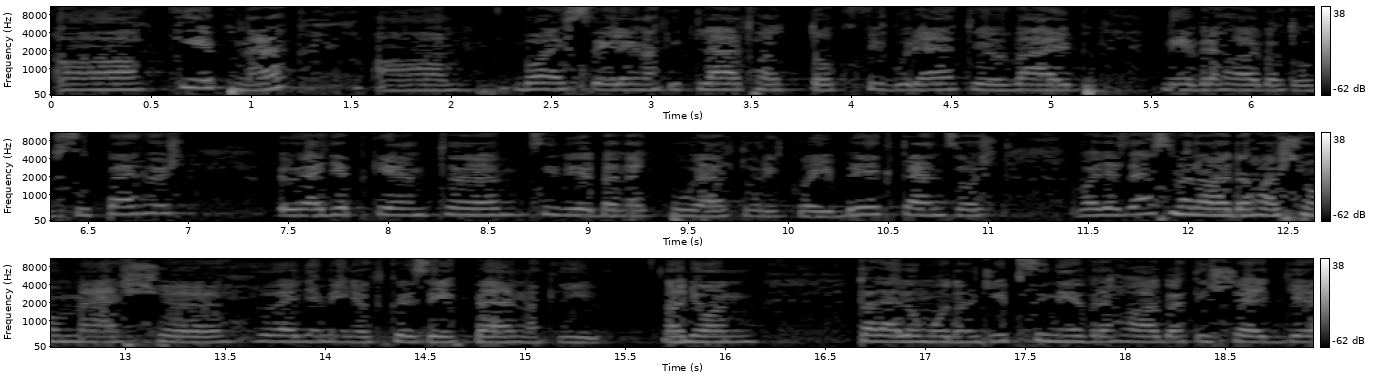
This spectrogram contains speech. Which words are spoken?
A képnek a bal szélén, akit láthattok figurát, ő Vibe névre hallgató szuperhős, ő egyébként civilben egy puertorikai bréktáncos, vagy az Esmeralda hasonmás hölgyemény középen, aki nagyon találó módon Gypsy névre hallgat, is egy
